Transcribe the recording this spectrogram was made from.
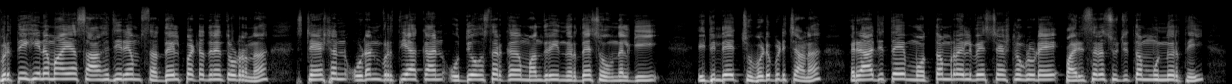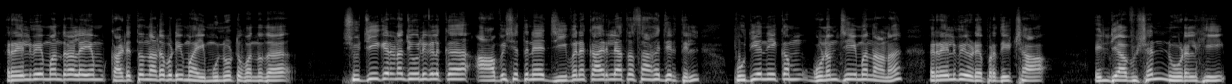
വൃത്തിഹീനമായ സാഹചര്യം ശ്രദ്ധയിൽപ്പെട്ടതിനെ തുടർന്ന് സ്റ്റേഷൻ ഉടൻ വൃത്തിയാക്കാൻ ഉദ്യോഗസ്ഥർക്ക് മന്ത്രി നിർദ്ദേശവും നൽകി. ഇതിന്റെ ചുവട് പിടിച്ചാണ് രാജ്യത്തെ മൊത്തം റെയിൽവേ സ്റ്റേഷനുകളുടെ പരിസര ശുചിത്വം മുൻനിർത്തി റെയിൽവേ മന്ത്രാലയം കടുത്ത നടപടിയുമായി മുന്നോട്ട് വന്നത്. ശുചീകരണ ജോലികൾക്ക് ആവശ്യത്തിന് ജീവനക്കാരില്ലാത്ത സാഹചര്യത്തിൽ പുതിയ നീക്കം ഗുണം ചെയ്യുമെന്നാണ് റെയിൽവേയുടെ പ്രതീക്ഷ. India vision New Delhi.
